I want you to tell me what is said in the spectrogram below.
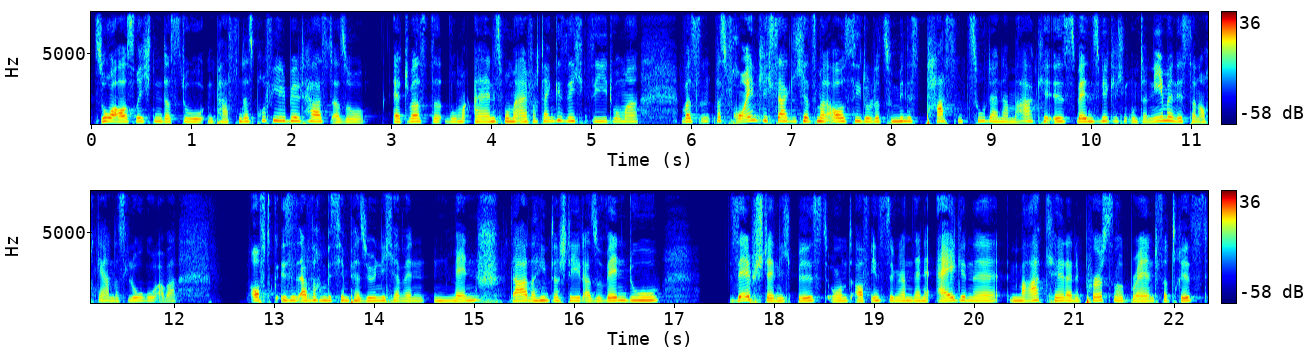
so ausrichten, dass du ein passendes Profilbild hast, also etwas, wo man, eines, wo man einfach dein Gesicht sieht, wo man was, was freundlich, sage ich jetzt mal, aussieht oder zumindest passend zu deiner Marke ist. Wenn es wirklich ein Unternehmen ist, dann auch gern das Logo, aber oft ist es einfach ein bisschen persönlicher, wenn ein Mensch da dahinter steht. Also wenn du selbstständig bist und auf Instagram deine eigene Marke, deine Personal Brand vertrittst,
